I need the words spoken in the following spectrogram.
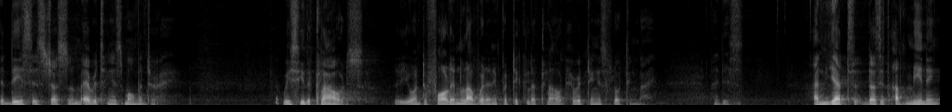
this is just, everything is momentary. We see the clouds. You want to fall in love with any particular cloud? Everything is floating by like this. And yet, does it have meaning?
